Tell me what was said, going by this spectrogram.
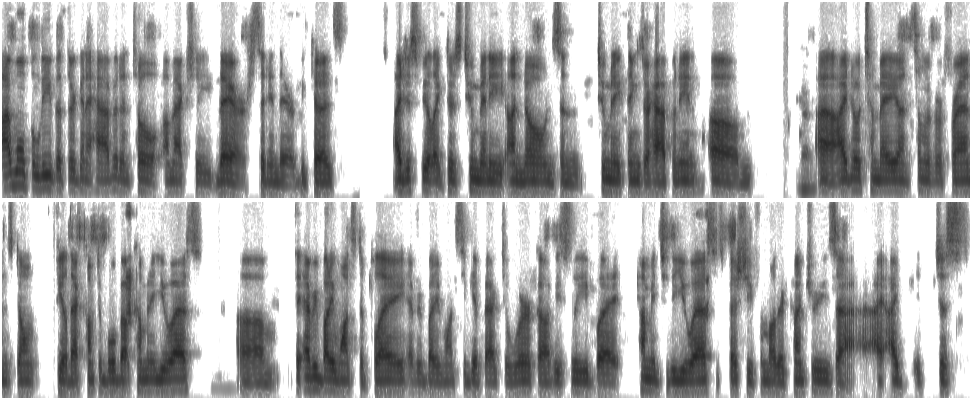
I won't believe that they're going to have it until I'm actually there, sitting there, because I just feel like there's too many unknowns and too many things are happening. Um, uh, I know Timea and some of her friends don't feel that comfortable about coming to U.S. Um, everybody wants to play, everybody wants to get back to work, obviously, but coming to the U.S., especially from other countries, I, I, just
